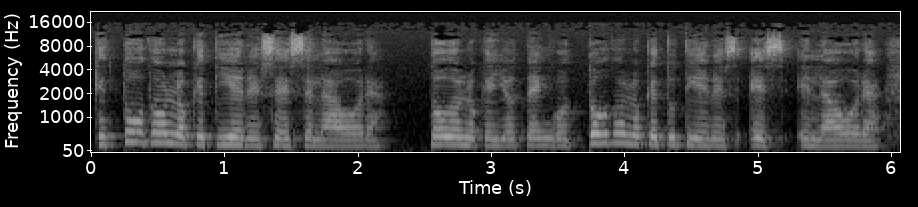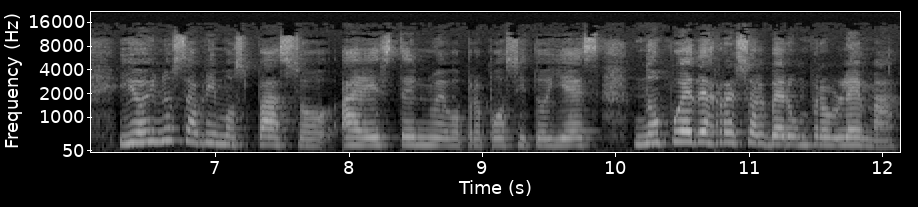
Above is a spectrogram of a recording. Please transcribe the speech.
que todo lo que tienes es el ahora. Todo lo que yo tengo, todo lo que tú tienes es el ahora. Y hoy nos abrimos paso a este nuevo propósito y es, no puedes resolver un problema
